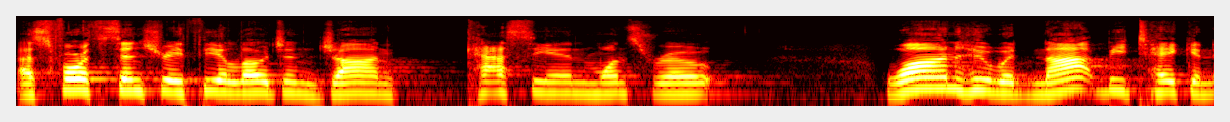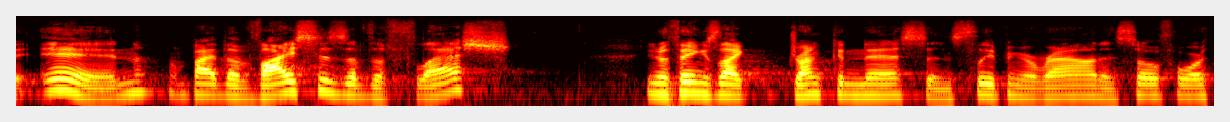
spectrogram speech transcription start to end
As fourth century theologian John Cassian once wrote, one who would not be taken in by the vices of the flesh, you know, things like drunkenness and sleeping around and so forth,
